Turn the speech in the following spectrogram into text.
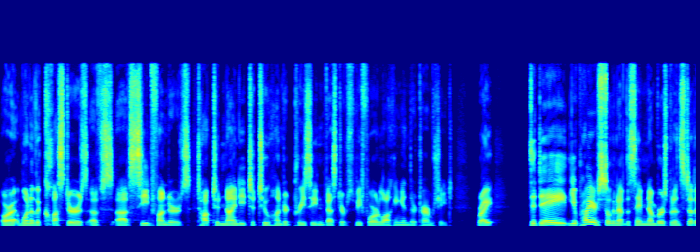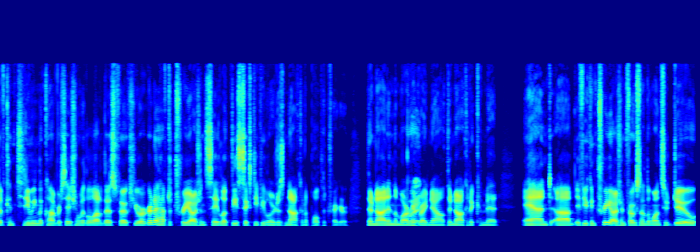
or one of the clusters of seed funders talked to 90 to 200 pre-seed investors before locking in their term sheet, right? Today, you probably are still going to have the same numbers, but instead of continuing the conversation with a lot of those folks, you're going to have to triage and say, look, these 60 people are just not going to pull the trigger. They're not in the market right, right now. They're not going to commit. And um, if you can triage and focus on the ones who do,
